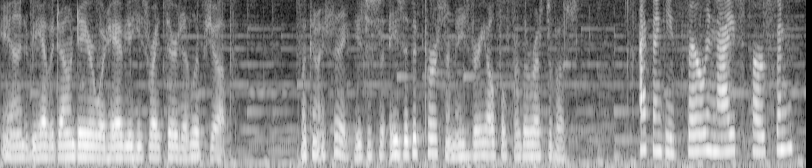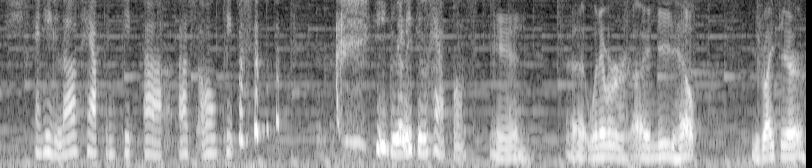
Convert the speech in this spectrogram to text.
And if you have a down day or what have you, he's right there to lift you up. What can I say? He's just a, he's a good person. He's very helpful for the rest of us. I think he's a very nice person, and he loved helping uh, us old people. he really do help us. And uh, whenever I need help, he's right there,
